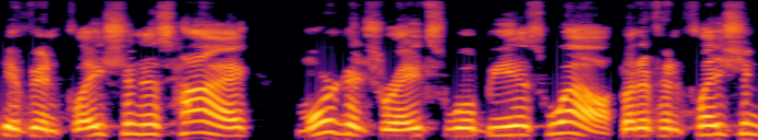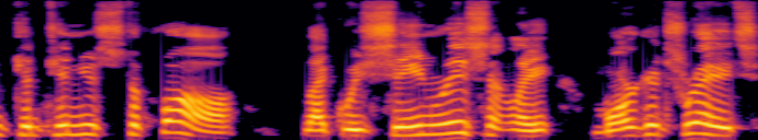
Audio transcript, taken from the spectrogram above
If inflation is high, mortgage rates will be as well. But if inflation continues to fall, like we've seen recently, mortgage rates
